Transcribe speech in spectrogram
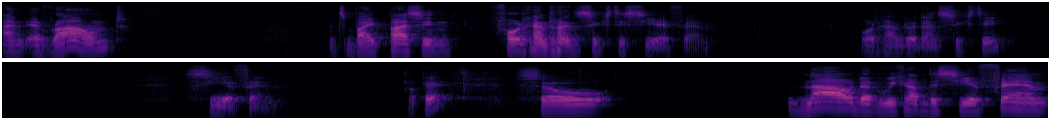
and around it's bypassing 460 CFM 460 CFM okay? So now that we have the CFM,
